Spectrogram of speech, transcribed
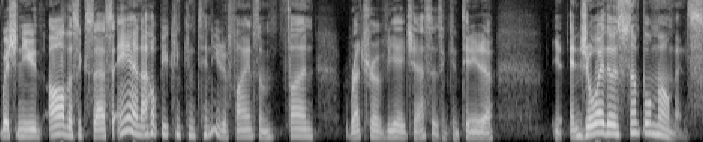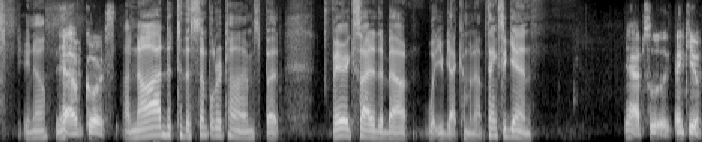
wishing you all the success, and I hope you can continue to find some fun retro VHSs and continue to you know, enjoy those simple moments. You know, yeah, of course, a nod to the simpler times, but very excited about what you've got coming up. Thanks again. Yeah, absolutely. Thank you.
